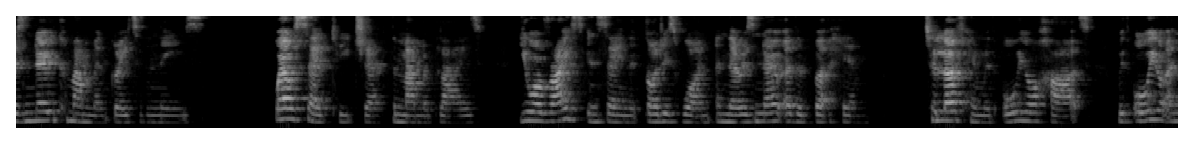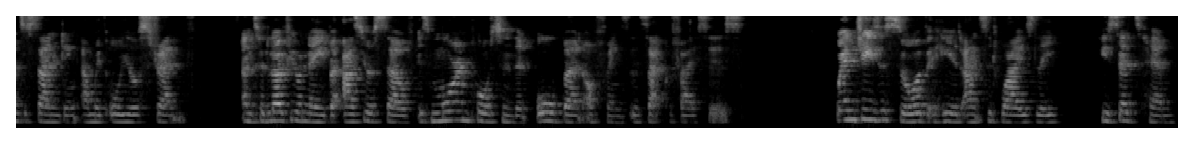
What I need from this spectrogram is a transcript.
is no commandment greater than these. Well said, teacher, the man replied. You are right in saying that God is one and there is no other but him to love him with all your heart, with all your understanding, and with all your strength. And to love your neighbour as yourself is more important than all burnt offerings and sacrifices. When Jesus saw that he had answered wisely, he said to him,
